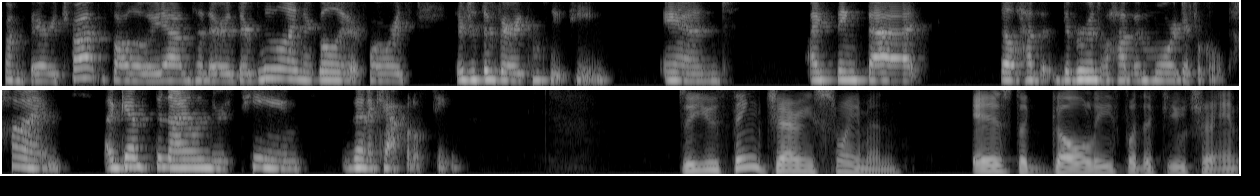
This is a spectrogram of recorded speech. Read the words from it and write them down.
from Barry Trotz all the way down to their their blue line, their goalie, their forwards, they're just a very complete team, and I think that they'll have the Bruins will have a more difficult time against an Islanders team than a Capitals team. Do you think Jerry Swayman is the goalie for the future? And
